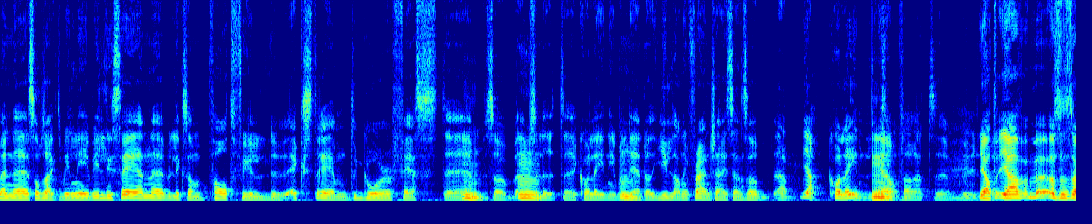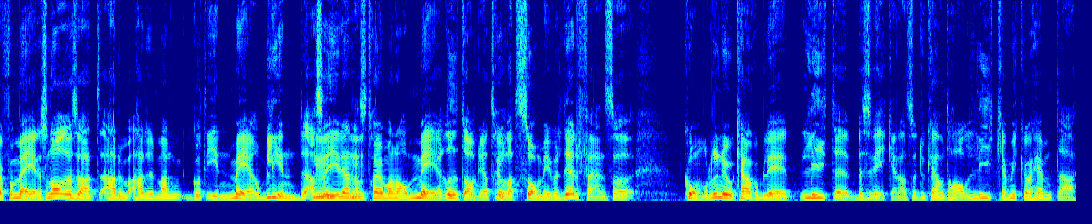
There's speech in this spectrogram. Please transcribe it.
Men eh, som sagt, vill ni, vill ni se en eh, liksom fartfylld, extremt gore-fest eh, Mm. så Mm. absolut, eh, kolla in Evil Mm. Dead. Och gillar ni franchisen så ja, ja kolla in liksom, Mm. för att... eh, Ja, ja, och som sagt för mig är det snarare så att hade, hade man gått in mer blind alltså Mm, i denna mm. så tror jag man har mer utav det. Jag tror Mm. att som Evil Dead-fan så kommer du nog kanske bli lite besviken. Alltså du kanske inte har lika mycket att hämta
